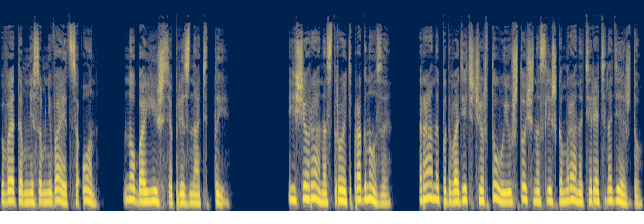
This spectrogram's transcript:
в этом не сомневается он, но боишься признать ты. Еще рано строить прогнозы. Рано подводить черту и уж точно слишком рано терять надежду.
